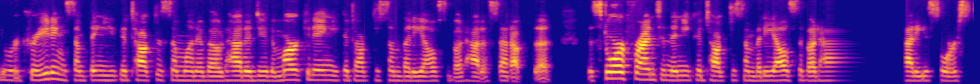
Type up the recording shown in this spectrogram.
you were creating something you could talk to someone about how to do the marketing you could talk to somebody else about how to set up the, the storefront and then you could talk to somebody else about how, how do you source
